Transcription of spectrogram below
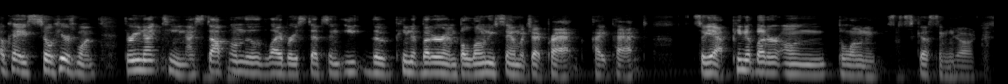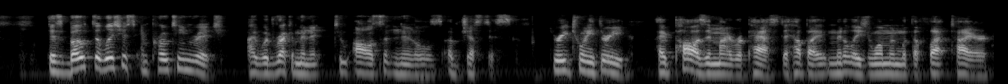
okay, so here's one. 319. I stop on the library steps and eat the peanut butter and bologna sandwich I packed. I packed. So yeah, peanut butter on bologna. It's disgusting. Yuck. Is both delicious and protein rich. I would recommend it to all sentinels of justice. 323. I pause in my repast to help a middle-aged woman with a flat tire.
